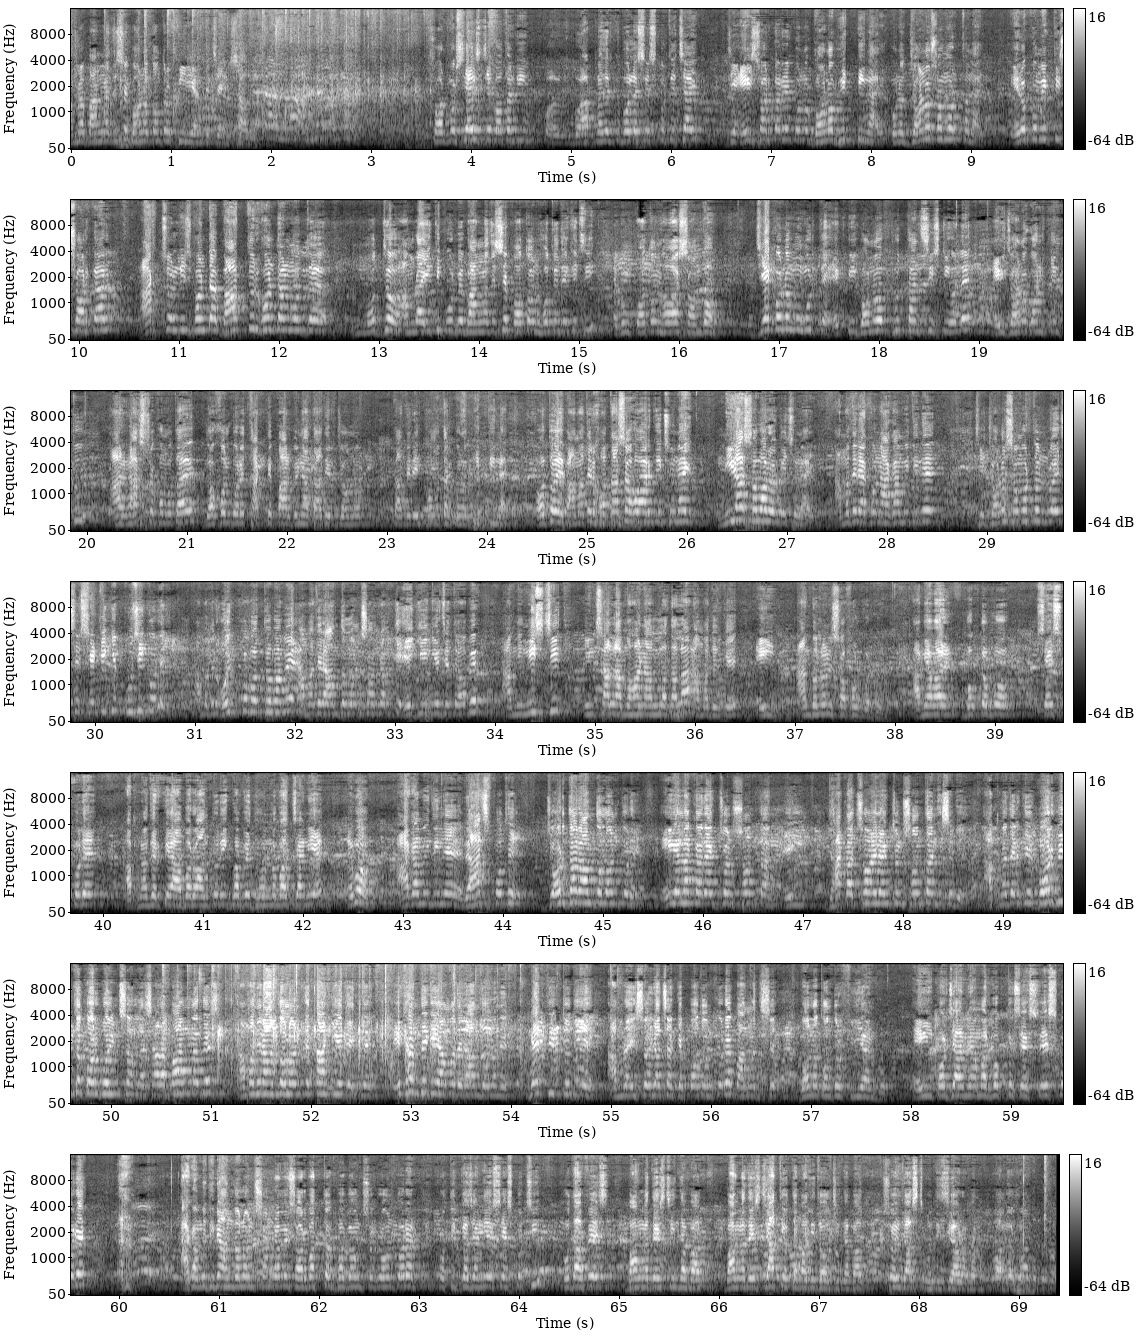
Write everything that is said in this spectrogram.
আমরা বাংলাদেশে গণতন্ত্র ফিরিয়ে আনতে চাই ইনশাল্লাহ সর্বশেষ যে কথাটি আপনাদেরকে বলে শেষ করতে চাই, যে এই সরকারের কোনো গণভিত্তি নাই, কোনো জনসমর্থ নাই। এরকম একটি সরকার আটচল্লিশ ঘণ্টা, বাহাত্তর ঘণ্টার মধ্যে, মধ্যেও আমরা ইতিপূর্বে বাংলাদেশে পতন হতে দেখেছি এবং পতন হওয়া সম্ভব। যে কোনো মুহূর্তে একটি গণ অভ্যুত্থান সৃষ্টি হলে এই জনগণ কিন্তু আর রাষ্ট্র ক্ষমতায় দখল করে থাকতে পারবে না, তাদের জন, তাদের এই ক্ষমতার কোনো ভিত্তি নাই। অতএব আমাদের হতাশা হওয়ার কিছু নাই, নিরাশ হওয়ারও কিছু নাই। আমাদের এখন আগামী দিনে যে জনসমর্থন রয়েছে সেটিকে পুঁজি করে আমাদের ঐক্যবদ্ধভাবে আমাদের আন্দোলন সংগ্রামকে এগিয়ে নিয়ে যেতে হবে। আমি নিশ্চিত ইনশাল্লাহ মহান আল্লাহ তালা আমাদেরকে এই আন্দোলনে সফল করবে আমি আমার বক্তব্য শেষ করে আপনাদেরকে আবার আন্তরিকভাবে ধন্যবাদ জানিয়ে এবং আগামী দিনে রাজপথে জোরদার আন্দোলন করে এই এলাকার একজন সন্তান, এই ঢাকা ছয়ের একজন সন্তান হিসেবে আপনাদেরকে গর্বিত করব ইনশাল্লাহ সারা বাংলাদেশ আমাদের আন্দোলনকে তাকিয়ে দেখলে, এখান থেকে আমাদের আন্দোলনে নেতৃত্ব দিয়ে আমরা এই স্বৈরাচারকে পতন করে বাংলাদেশে গণতন্ত্র ফিরিয়ে আনব। এই পর্যায়ে আমি আমার বক্তব্য শেষ শেষ করে আগামী দিনে আন্দোলন সংগ্রামে সর্বাত্মকভাবে অংশগ্রহণ করার প্রতিজ্ঞা জানিয়ে শেষ করছি। খোদাফেজ বাংলাদেশ জিন্দাবাদ, বাংলাদেশ জাতীয়তাবাদী দল জিন্দাবাদ। শহীদ রাষ্ট্রপতি জিয়া রহমান।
